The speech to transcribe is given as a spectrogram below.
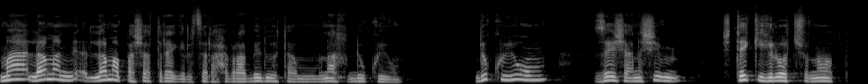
מה, למה, למה פשט רגל אצל החברה הבדואית המונח דו-קיום? דו-קיום זה שאנשים, שתי קהילות שונות,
